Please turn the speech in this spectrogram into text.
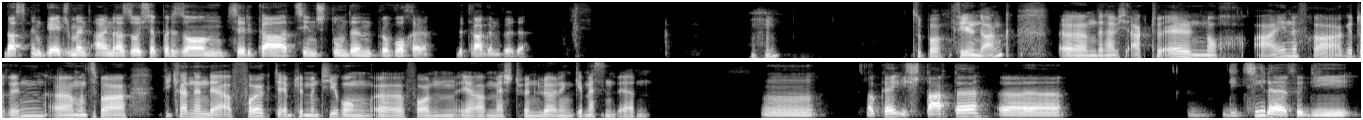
das Engagement einer solchen Person circa zehn Stunden pro Woche betragen würde. Mhm. Super, vielen Dank. Ähm, dann habe ich aktuell noch eine Frage drin, ähm, und zwar, wie kann denn der Erfolg der Implementierung äh, von ja, Mesh Twin Learning gemessen werden? Hm, okay, ich starte. Äh, die Ziele, für die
